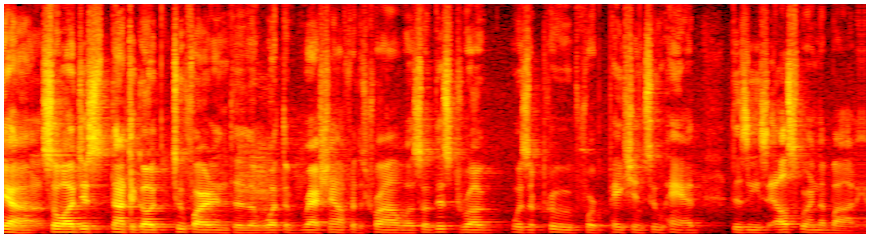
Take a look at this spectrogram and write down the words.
Yeah, so I'll just, not to go too far into the, what the rationale for the trial was. So this drug was approved for patients who had disease elsewhere in the body.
